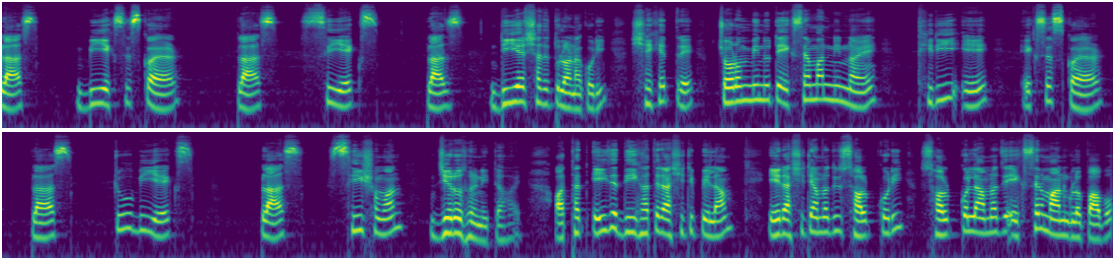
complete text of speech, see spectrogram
plus B x square plus C x plus D এর সাথে তুলনা করি, সেক্ষেত্রে চরম বিন্দুতে এক্সের মান নির্ণয়ে three A X square plus two B X plus C সমান জিরো ধরে নিতে হয়। অর্থাৎ এই যে দ্বিঘাতের রাশিটি পেলাম, এই রাশিটি আমরা যদি সলভ করি সলভ করলে আমরা যে এক্সের মানগুলো পাবো,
